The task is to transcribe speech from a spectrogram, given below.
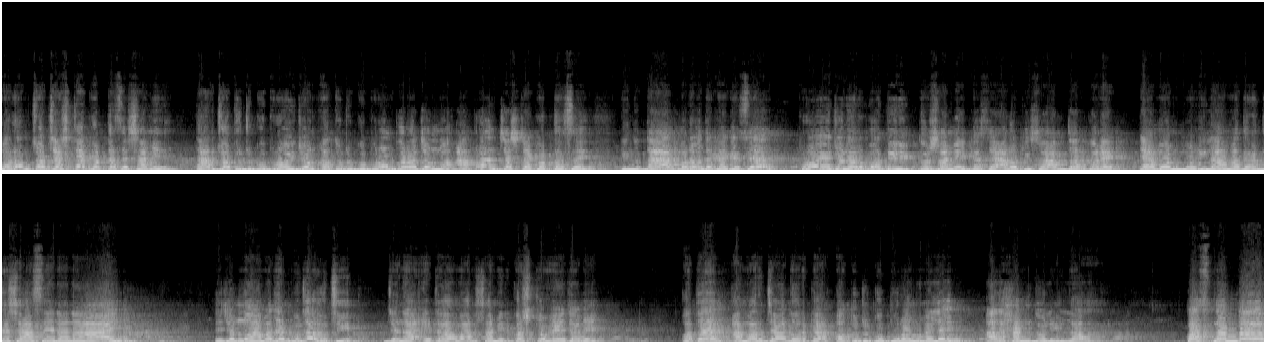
বরঞ্চ চেষ্টা করতেছে স্বামী, তার যতটুকু প্রয়োজন, অতটুকু পূরণ করার জন্য আপ্রাণ চেষ্টা করতেছে। কিন্তু তারপরেও দেখা গেছে, প্রয়োজনের অতিরিক্ত স্বামীর কাছে আরও কিছু আবদার করে। এমন মহিলা আমাদের দেশে আছে না নাই? এজন্য আমাদের বোঝা উচিত যে না, এটা আমার স্বামীর কষ্ট হয়ে যাবে। অতএব আমার যা দরকার, অতটুকু পূরণ হলেই আলহামদুলিল্লাহ। পাঁচ নাম্বার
